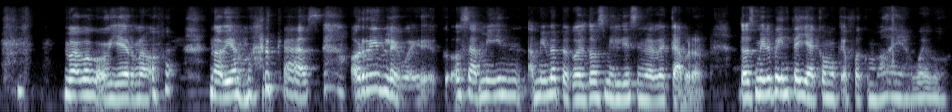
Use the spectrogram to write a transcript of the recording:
nuevo gobierno, no había marcas, horrible, güey. O sea, a mí, a mí me pegó el 2019, cabrón. 2020 ya como que fue como, ay, a huevo,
